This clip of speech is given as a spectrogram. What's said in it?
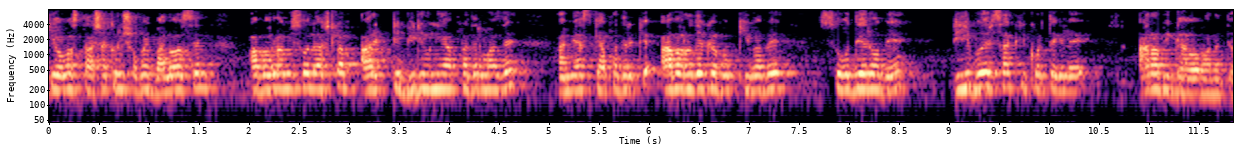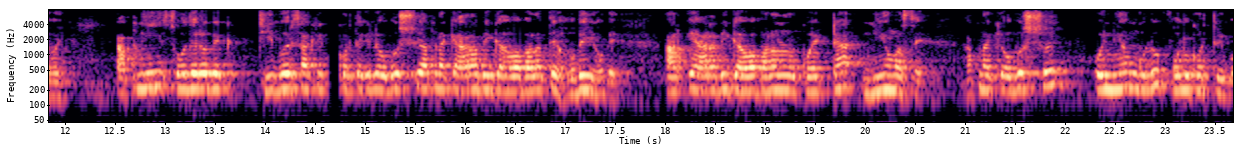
কি অবস্থা? আশা করি সবাই ভালো আছেন। আবারও আমি চলে আসলাম আরেকটি ভিডিও নিয়ে আপনাদের মাঝে। আমি আজকে আপনাদেরকে আবারও দেখাবো কীভাবে সৌদি আরবে টি বইয়ের চাকরি করতে গেলে আরবি গাওয়া বানাতে হয়। আপনি সৌদি আরবে টি বইয়ের চাকরি করতে গেলে অবশ্যই আপনাকে আরবি গাওয়া বানাতে হবেই হবে। আর এই আরবি গাওয়া বানানোর কয়েকটা নিয়ম আছে। আপনাকে অবশ্যই ওই নিয়মগুলো ফলো করতে হইব।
